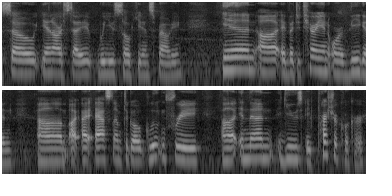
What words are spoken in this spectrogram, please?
So in our study, we use soaking and sprouting. In a vegetarian or a vegan, um, I, I asked them to go gluten-free and then use a pressure cooker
